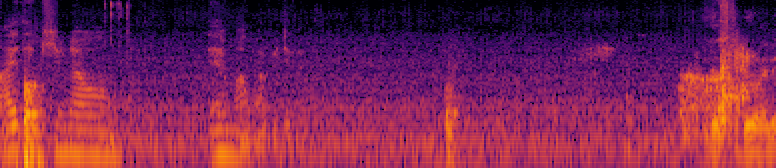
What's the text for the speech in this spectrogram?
I think you know damn well why we do it. he goes to do any.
